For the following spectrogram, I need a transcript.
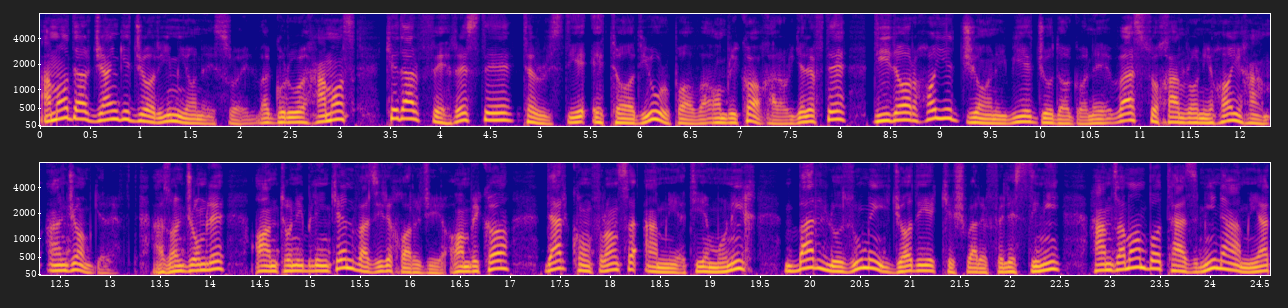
اما در جنگ جاری میان اسرائیل و گروه حماس که در فهرست تروریستی اتحادیه اروپا و آمریکا قرار گرفته دیدارهای جانبی جداگانه و سخنرانی هم انجام گرفت. از آن جمله آنتونی بلینکن وزیر خارجه آمریکا در کنفرانس امنیتی مونیخ بر لزوم ایجاد یک کشور فلسطینی همزمان با تضمین امنیت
